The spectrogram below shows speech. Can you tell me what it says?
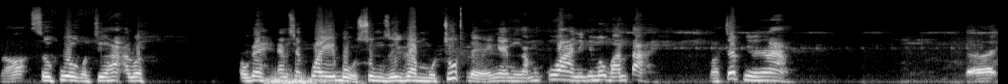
Đó, sơ cua còn chưa hạ luôn ok em sẽ quay bổ sung dưới gầm một chút để anh em ngắm qua những cái mẫu bán tải. Và chất như thế nào? Đấy.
